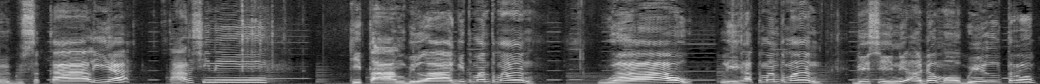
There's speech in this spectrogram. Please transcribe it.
Bagus sekali ya. Taruh sini. Kita ambil lagi teman-teman. Wow, lihat teman-teman. Di sini ada mobil truk.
